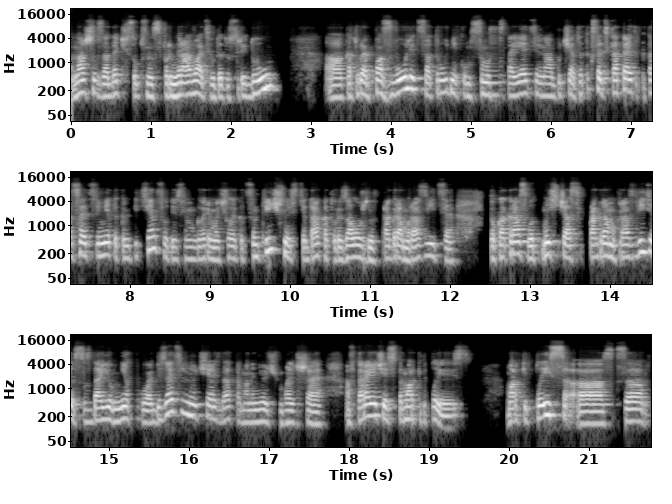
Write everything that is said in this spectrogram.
наша задача, собственно, сформировать вот эту среду, а, которая позволит сотрудникам самостоятельно обучаться. Это, кстати, касается, касается метакомпетенции. Вот если мы говорим о человекоцентричности, да, которая заложена в программу развития, то как раз вот мы сейчас в программах развития создаем некую обязательную часть, да, там она не очень большая, а вторая часть – это marketplace. Marketplace а, с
